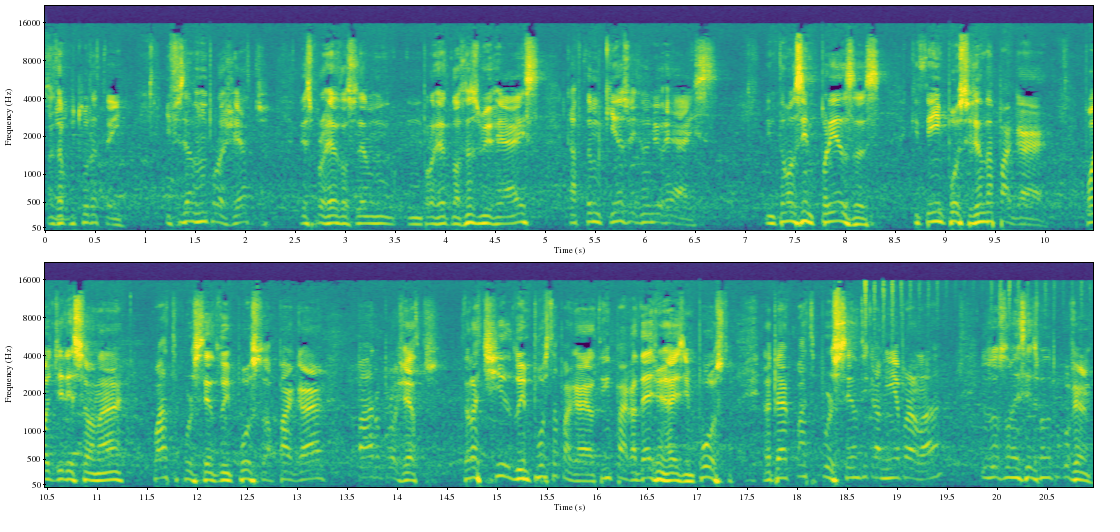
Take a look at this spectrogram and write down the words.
mas Sim. a cultura tem. E fizemos um projeto, nesse projeto nós fizemos um projeto de 900 mil reais, captamos 580 mil reais. Então as empresas que têm imposto de renda a pagar, pode direcionar 4% do imposto a pagar para o projeto. Então ela tira do imposto a pagar, ela tem que pagar 10 mil reais de imposto, ela pega 4% e caminha para lá e os outros 96 mandam para o governo.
